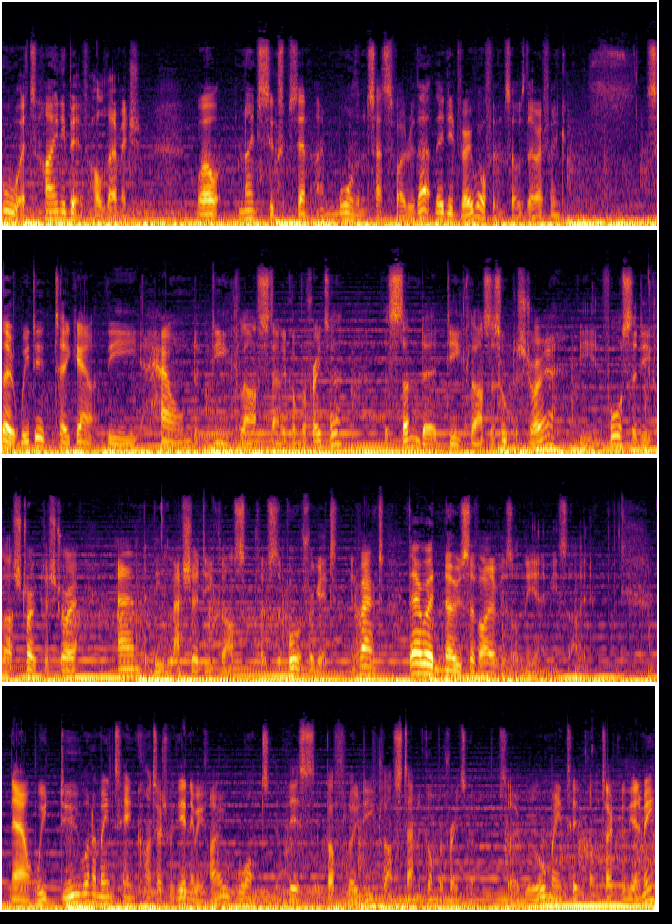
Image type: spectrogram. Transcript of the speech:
ooh, a tiny bit of hull damage. Well, 96%, I'm more than satisfied with that. They did very well for themselves there, I think. So, we did take out the Hound D-Class Standard Combat Freighter, the Sunder D-Class Assault Destroyer, the Enforcer D-Class Strike Destroyer, and the Lasher D-Class Close Support Frigate. In fact, there were no survivors on the enemy. Now, we do want to maintain contact with the enemy. I want this Buffalo D-Class Standard Combat Freighter. So we will maintain contact with the enemy,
